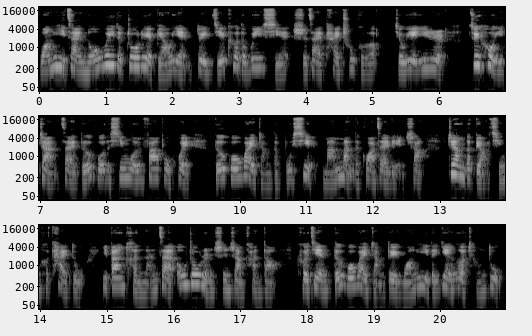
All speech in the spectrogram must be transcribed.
王毅在挪威的拙劣表演，对捷克的威胁实在太出格。九月一日，最后一站在德国的新闻发布会，德国外长的不屑满满的挂在脸上。这样的表情和态度，一般很难在欧洲人身上看到，可见德国外长对王毅的厌恶程度。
